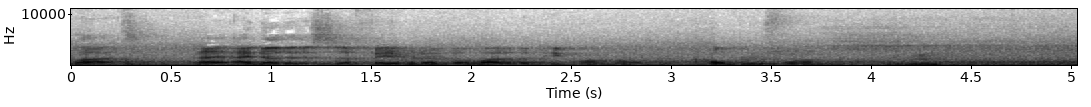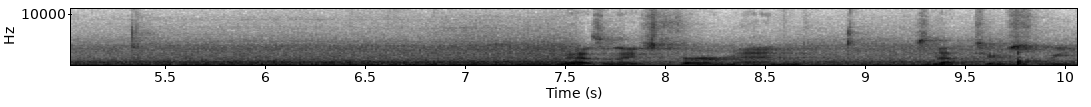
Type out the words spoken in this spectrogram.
Lots. I, I know that this is a favorite of a lot of the people on my homebrew forum. It has a nice firm end. It's not too sweet.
